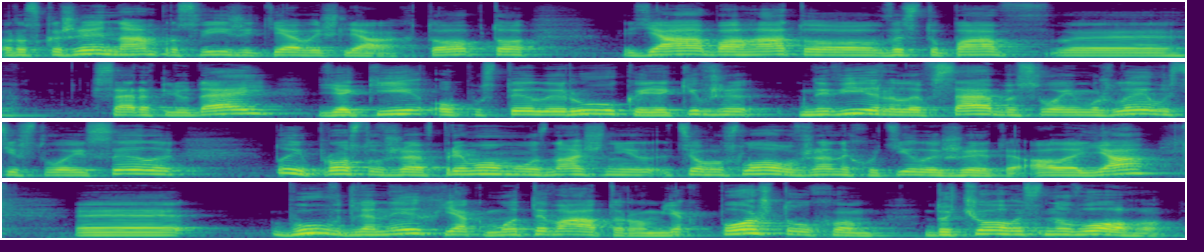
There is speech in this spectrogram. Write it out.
розкажи нам про свій життєвий шлях. Тобто я багато виступав е, серед людей, які опустили руки, які вже не вірили в себе, в свої можливості, в свої сили. Ну і просто вже в прямому значенні цього слова вже не хотіли жити. Але я е, був для них як мотиватором, як поштовхом до чогось нового.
